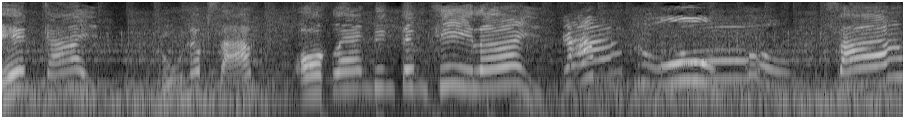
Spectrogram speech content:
เกณฑ์กาย ครูนับสามออกแรงดึงเต็มที่เลย รับครูสาม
